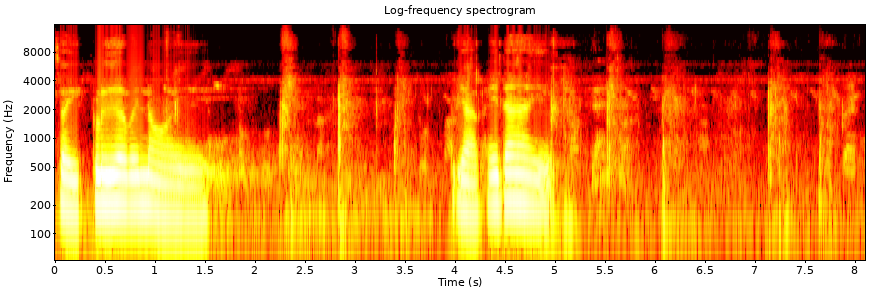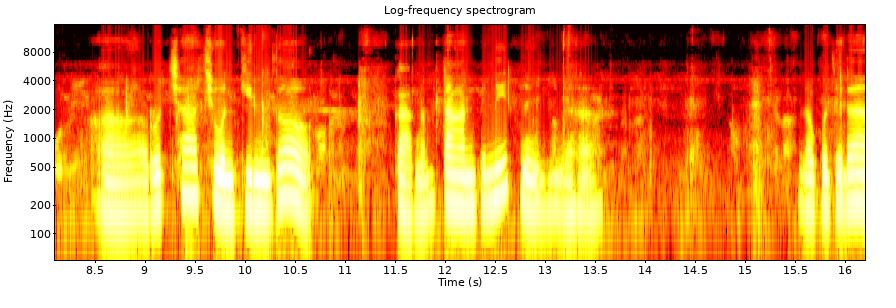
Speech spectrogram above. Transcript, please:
ใส่เกลือไว้หน่อย อยากให้ได้รสชาติชวนกินก็กากน้ำตาลไปนิดหนึ่งนะคะ เราก็จะได้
